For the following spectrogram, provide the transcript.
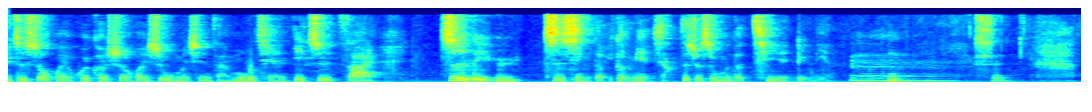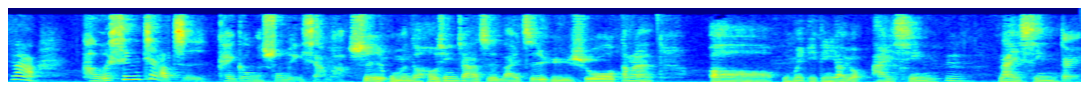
取之社会，回馈社会，是我们现在目前一直在致力于执行的一个面向，这就是我们的企业理念。嗯嗯，是。那核心价值可以跟我们说明一下吗？是，我们的核心价值来自于说，当然。呃，我们一定要有爱心，嗯，耐心，对，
